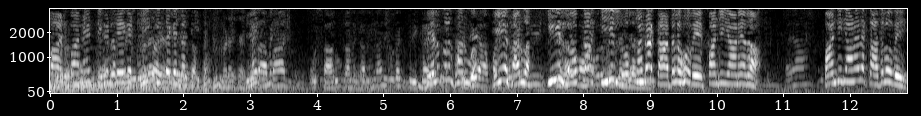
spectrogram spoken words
ਭਾਜਪਾ ਨੇ ਟਿਕਟ ਦੇ ਕੇ ਠੀਕ ਕੀਤਾ ਕਿ ਗਲਤ ਕੀਤਾ? ਜੇ ਆਪਾਂ ਉਹ ਸਾਰੂ ਗੱਲ ਕਰਨੀ ਨਾ ਜੀ ਉਹਦਾ ਤਰੀਕਾ। ਬਿਲਕੁਲ ਸਾਰੂ ਆ। ਇਹ ਸਾਰੂ ਆ। ਕੀ ਲੋਕਾਂ ਕੀ ਲੋਕਾਂ ਦਾ ਕਾਤਲ ਹੋਵੇ ਪੰਜ ਜਾਣਿਆਂ ਦਾ? ਪੰਜ ਜਾਣਿਆਂ ਦਾ ਕਾਤਲ ਹੋਵੇ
